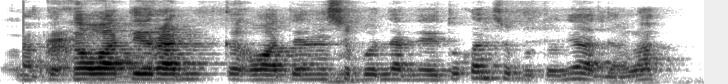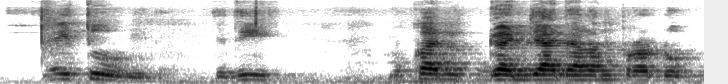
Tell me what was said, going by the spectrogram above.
eh, Nah, kekhawatiran kekhawatiran sebenarnya itu kan sebetulnya adalah ya itu gitu. Jadi bukan ganja dalam produk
